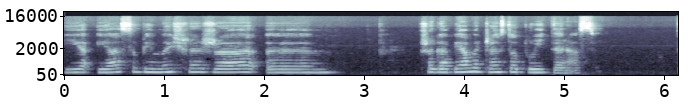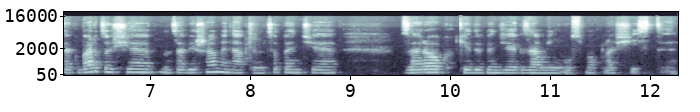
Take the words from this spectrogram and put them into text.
ja, ja sobie myślę, że y, przegapiamy często tu i teraz tak bardzo się zawieszamy na tym, co będzie za rok, kiedy będzie egzamin ósmoklasisty,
